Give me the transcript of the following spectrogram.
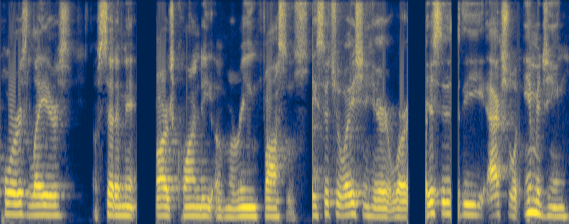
porous layers of sediment, large quantity of marine fossils. A situation here where this is the actual imaging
